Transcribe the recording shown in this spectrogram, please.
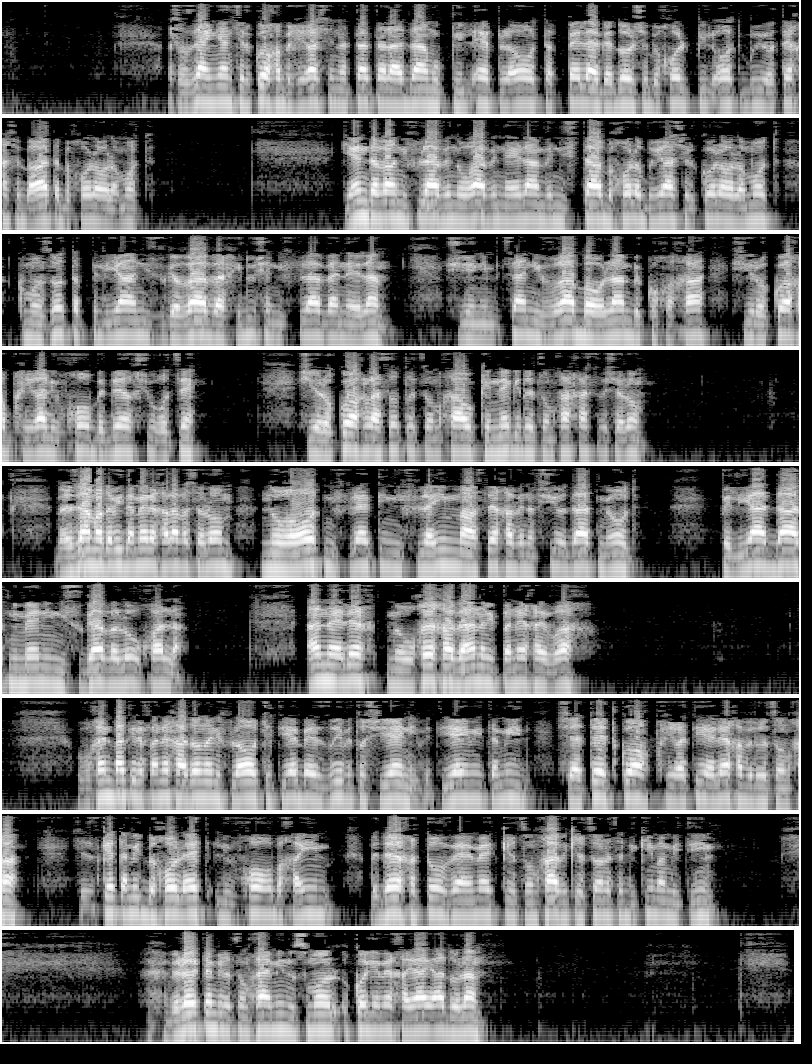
אשר זה העניין של כוח הבחירה שנתת לאדם, הוא פלאי פלאות, הפלא הגדול שבכל פלאות בריאותיך שבראת בכל העולמות. כי אין דבר נפלא ונורא ונעלם ונסתר בכל הבריאה של כל העולמות, כמו זאת הפליאה הנשגבה והחידוש הנפלא והנעלם, שיהיה נמצא נברא בעולם בכוחך, שיהיה לו כוח הבחירה לבחור בדרך שהוא רוצה, שיהיה לו כוח לעשות רצונך וכנגד רצונך חס ושלום. ועל זה אמר דוד המלך עליו השלום, נוראות נפלאתי נפלאים מעשיך ונפשי יודעת מאוד. פליה דעת ממני נשגבה לא אוכל לה. אנה אלך מאורחך ואנה מפניך אברח. ובכן באתי לפניך, אדון הנפלאות, שתהיה בעזרי ותושייני, ותהיה עמי תמיד, שאתה את כוח בחירתי אליך ולרצונך, שאזכה תמיד בכל עת לבחור בחיים בדרך הטוב והאמת כרצונך וכרצון הצדיקים האמיתיים. ולא אתן ברצונך ימין ושמאל כל ימי חיי עד עולם.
